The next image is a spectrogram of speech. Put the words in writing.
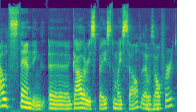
outstanding uh, gallery space to myself that I was offered.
